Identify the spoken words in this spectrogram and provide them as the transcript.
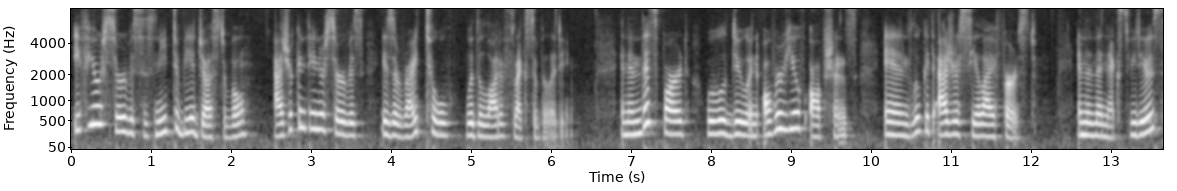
if your services need to be adjustable, Azure Container Service is a right tool with a lot of flexibility. And in this part, we will do an overview of options and look at Azure CLI first. And in the next videos,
